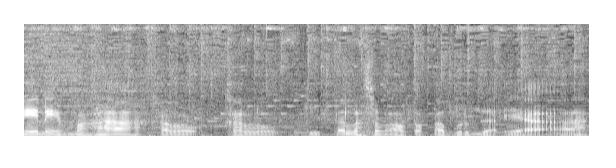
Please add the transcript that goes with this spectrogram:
Ini mah kalau kalau kita langsung auto kabur nggak ya?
